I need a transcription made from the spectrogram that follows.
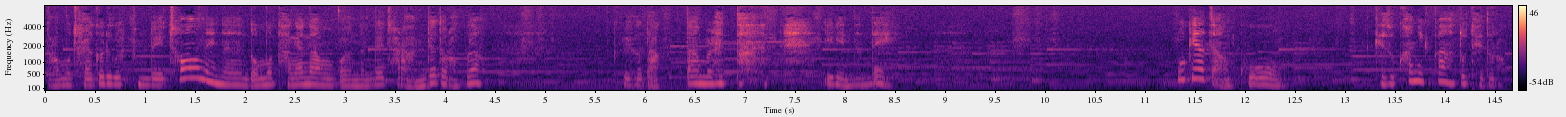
나무 잘 그리고 싶은데 처음에는 너무 당연한 거였는데 잘 안 되더라고요. 그래서 낙담을 했던 일이 있는데 포기하지 않고 계속 하니까 또 되더라고요.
